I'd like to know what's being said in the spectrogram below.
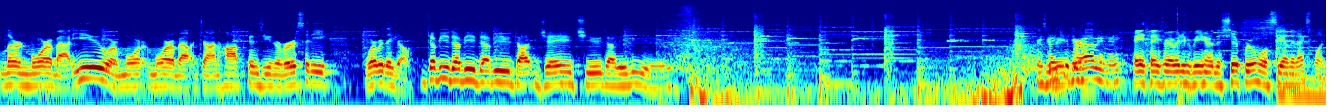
learn more about you or more more about John Hopkins University, where would they go? www.jhu.edu. Thanks Thank you for having me. Hey, thanks everybody for being here in the ship room. We'll see you on the next one.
